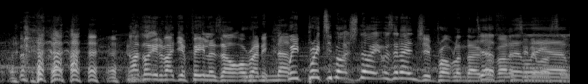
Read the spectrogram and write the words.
I thought you'd have had your feelers out already. No. We pretty much know it was an engine problem, though, Definitely. Uh,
